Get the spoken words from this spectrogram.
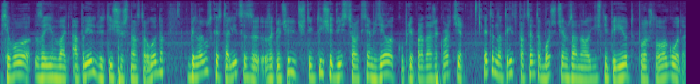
Всего за январь-апрель 2016 года в белорусской столице заключили 4247 сделок купли-продажи квартир. Это на 30% больше, чем за аналогичный период прошлого года,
